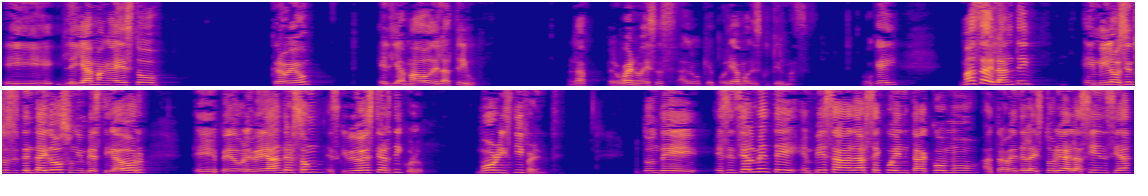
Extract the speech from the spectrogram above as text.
eh, le llaman a esto, creo yo, el llamado de la tribu. ¿verdad? Pero bueno, eso es algo que podríamos discutir más. Más adelante, en 1972, un investigador, eh, P.W. Anderson, escribió este artículo, More is Different, donde esencialmente empieza a darse cuenta cómo a través de la historia de la ciencia,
